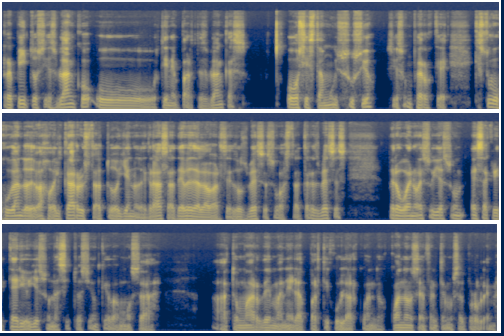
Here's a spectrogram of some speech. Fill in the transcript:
Repito, si es blanco o tiene partes blancas, o si está muy sucio, si es un perro que, estuvo jugando debajo del carro y está todo lleno de grasa, debe de lavarse dos veces o hasta tres veces. Pero bueno, eso ya es un es criterio y es una situación que vamos a, tomar de manera particular cuando, cuando nos enfrentemos al problema.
